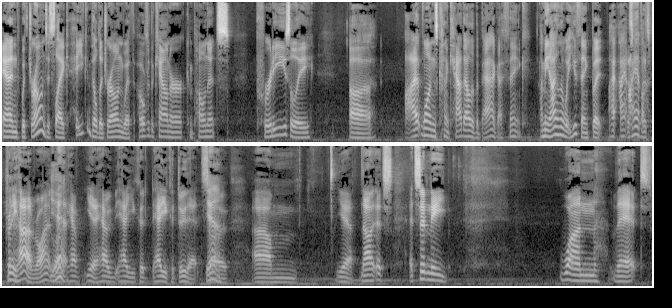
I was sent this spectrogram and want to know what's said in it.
And with drones, it's like, hey, you can build a drone with over the counter components pretty easily. Uh, one's kind of cat out of the bag, I think. I mean, I don't know what you think, but I, I, it's, I have. a- it's pretty yeah. hard, right? Yeah. Like how, yeah, how how you could how you could do that. So, um, yeah, no, it's it's certainly one that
